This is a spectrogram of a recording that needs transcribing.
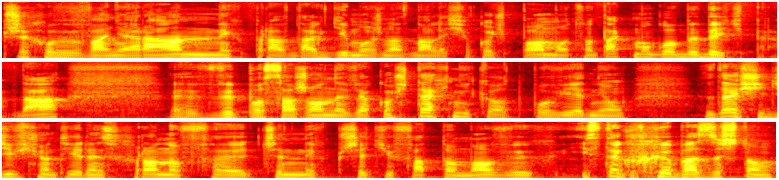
przechowywania rannych, prawda, gdzie można znaleźć jakąś pomoc. No tak mogłoby być, prawda? Wyposażone w jakąś technikę odpowiednią. Zdaje się 91 schronów e, czynnych przeciwatomowych i z tego chyba zresztą,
